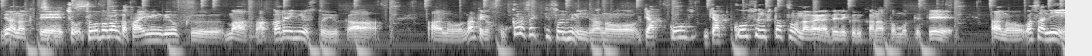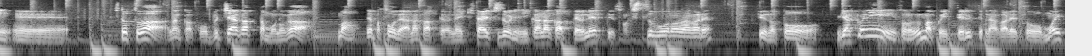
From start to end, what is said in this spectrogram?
ではなくて、ちょちょうどなんかタイミングよく、まあ、明るいニュースというか、あの、なんていうか、ここから先ってそういうふうに、あの、逆行、逆行する二つの流れが出てくるかなと思ってて、あの、まさに、えー一つは、なんかこう、ぶち上がったものが、まあ、やっぱそうではなかったよね、期待値通りにいかなかったよねっていう、その失望の流れっていうのと、逆に、そのうまくいってるって流れと、もう一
